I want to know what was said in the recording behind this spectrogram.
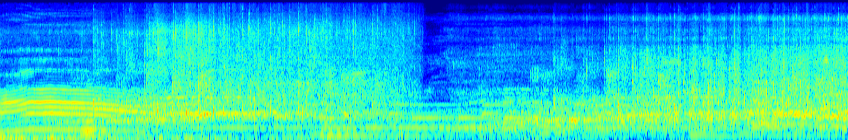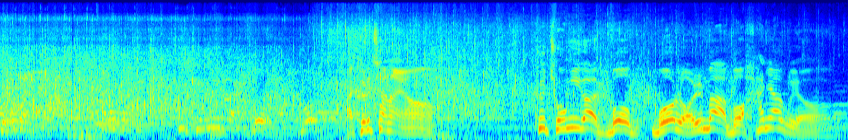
아. 아 그렇잖아요. 그 종이가 뭐 뭘 얼마 뭐 하냐고요.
